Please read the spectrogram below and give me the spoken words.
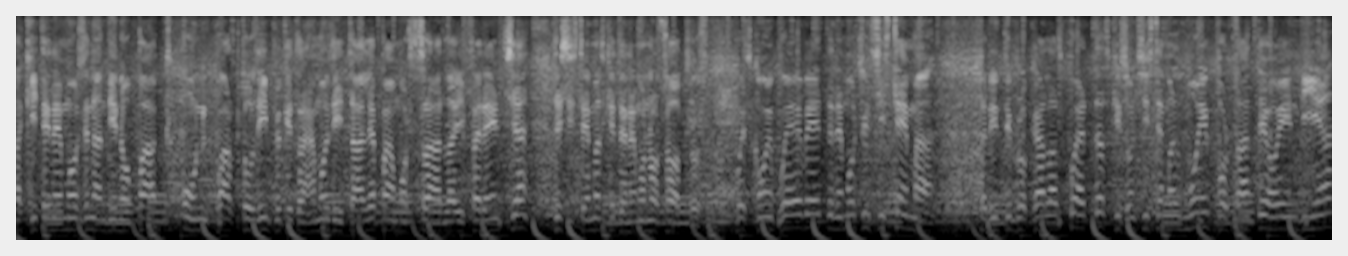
Aquí tenemos en Andino Pack un cuarto limpio que trajimos de Italia para mostrar la diferencia de sistemas que tenemos nosotros. Pues como puede ver tenemos un sistema para interbloquear las puertas que son sistemas muy importantes hoy en día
